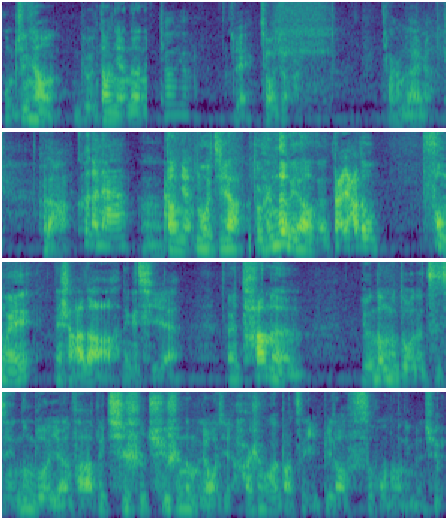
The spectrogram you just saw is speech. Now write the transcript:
我们经常比如当年的卷。对胶卷，叫什么来着？柯达。柯达，嗯，当年诺基亚都是那个样子，大家都奉为那啥的啊，那个企业，但是他们有那么多的资金，那么多的研发，对趋势趋势那么了解，还是会把自己逼到死胡同里面去。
